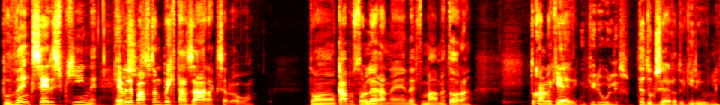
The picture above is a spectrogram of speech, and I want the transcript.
που δεν ξέρεις ποιοι είναι. Έβλεπα αυτόν που έχει τα ζάρα, ξέρω εγώ. Τον, κάπως το λέγανε, δεν θυμάμαι τώρα. Το καλοκαίρι. Ο κυριούλης. Δεν τον ξέρω τον Κυριούλη.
